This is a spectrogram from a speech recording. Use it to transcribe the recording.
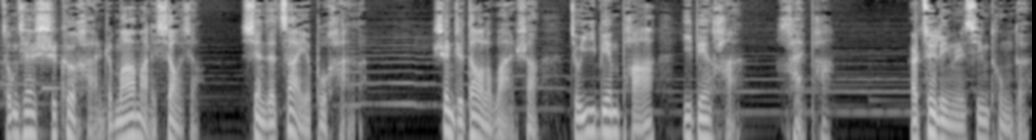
从前时刻喊着妈妈的笑笑，现在再也不喊了，甚至到了晚上就一边爬一边喊害怕。而最令人心痛的，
